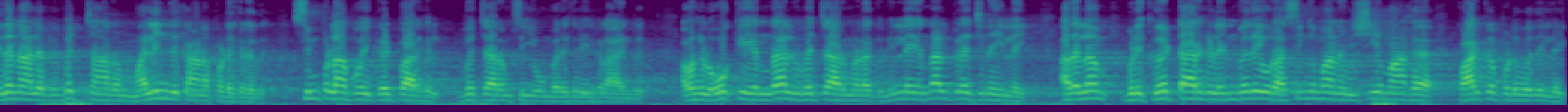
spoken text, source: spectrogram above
இதனால் விபச்சாரம் மலிந்து காணப்படுகிறது. சிம்பிளாக போய் கேட்பார்கள் விபச்சாரம் செய்யவும் வருகிறீர்களா? என்று. அவர்கள் ஓகே என்றால் விபச்சாரம் நடக்கும் இல்லை என்றால் பிரச்சனை இல்லை. அதெல்லாம் இப்படி கேட்டார்கள் என்பதை ஒரு அசிங்கமான விஷயமாக பார்க்கப்படுவதில்லை.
